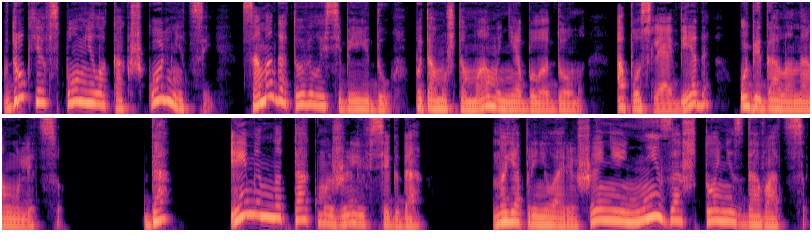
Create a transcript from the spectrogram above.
Вдруг я вспомнила, как школьницей сама готовила себе еду, потому что мамы не было дома, а после обеда убегала на улицу. Да, именно так мы жили всегда. Но я приняла решение ни за что не сдаваться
